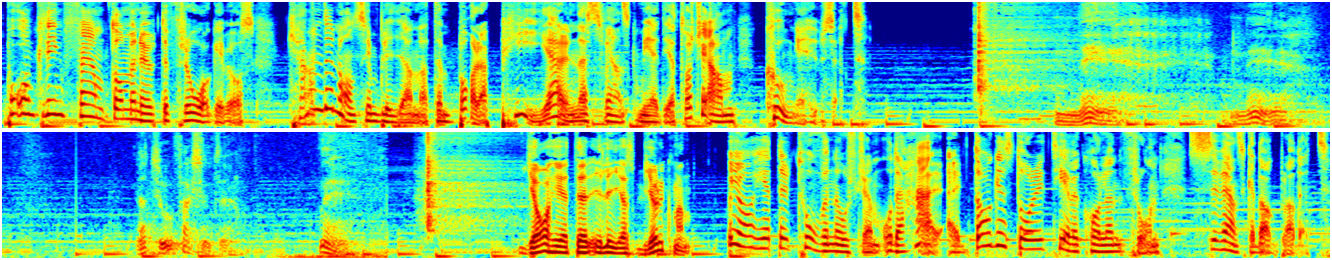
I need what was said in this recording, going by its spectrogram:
på omkring 15 minuter frågar vi oss, kan det någonsin bli annat än bara PR när svensk media tar sig an kungahuset? Nej, nej. Jag tror faktiskt inte. Nej. Jag heter Elias Björkman. Och jag heter Tove Nordström och det här är Dagens Story TV-kollen från Svenska Dagbladet.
